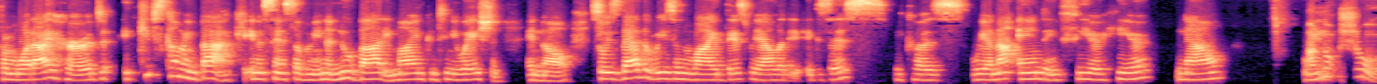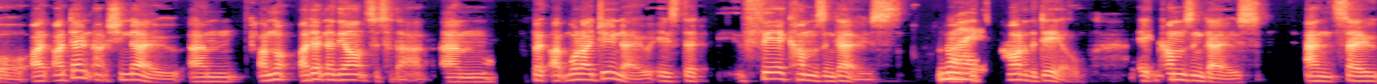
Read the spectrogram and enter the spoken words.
From what i heard it keeps coming back in a sense of in a new body mind continuation and no so is that the reason why this reality exists? Because we are not ending fear here now? I'm not sure. I, I don't actually know. Um, i'm not i don't know the answer to that. Um, but I, what i do know is that fear comes and goes. Right. It's part of the deal. It comes and goes. And so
